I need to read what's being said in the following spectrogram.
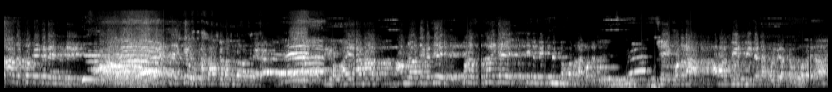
রাজপথে নেমে এসেছে কেউ টাকা হবে বাসা দাঁড়াতে না প্রিয় ভাইরা আমার আমরা দেখেছি পাঁচ তারিখে বিচ্ছিন্ন ঘটনা ঘটেছে। সেই ঘটনা আমার বিএনপি নেতা কর্মীরা কেউ ঘটায় নাই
